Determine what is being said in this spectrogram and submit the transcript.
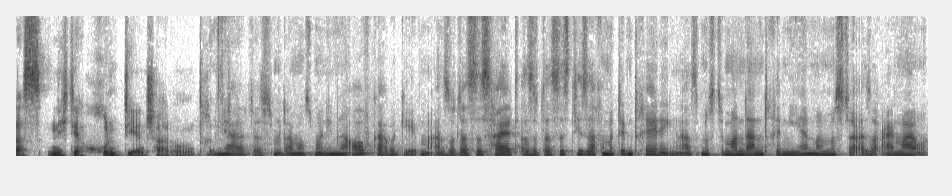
dass nicht der Hund die Entscheidungen trifft. Ja, das, da muss man ihm eine Aufgabe geben. Also das ist halt, also das ist die Sache mit dem Training. Das müsste man dann trainieren. Man müsste also einmal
